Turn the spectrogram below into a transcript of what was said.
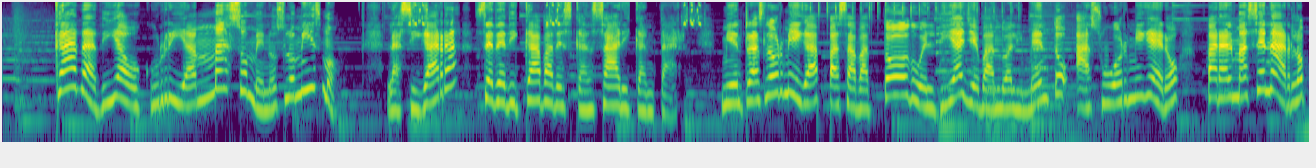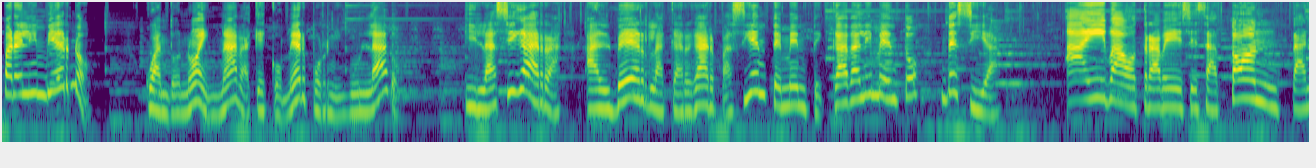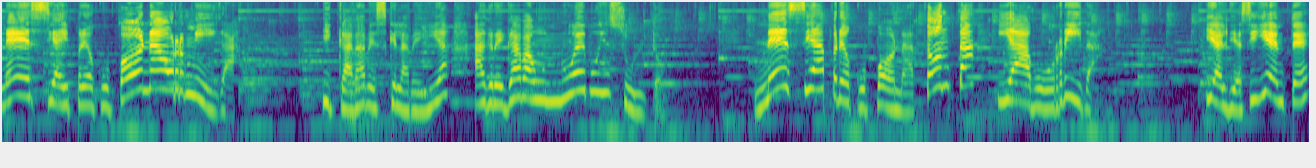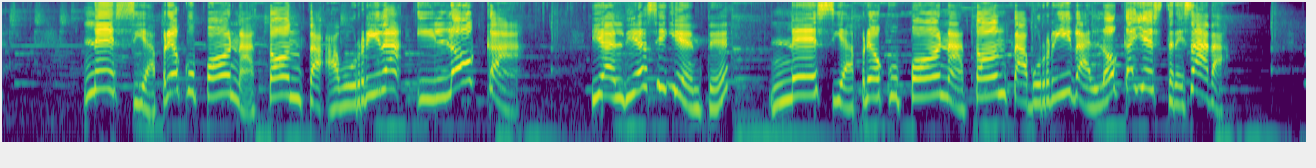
cada día ocurría más o menos lo mismo. La cigarra se dedicaba a descansar y cantar, mientras la hormiga pasaba todo el día llevando alimento a su hormiguero para almacenarlo para el invierno, cuando no hay nada que comer por ningún lado. Y la cigarra, al verla cargar pacientemente cada alimento, decía, Ahí va otra vez esa tonta, necia y preocupona hormiga. Y cada vez que la veía, agregaba un nuevo insulto. Necia, preocupona, tonta y aburrida. Y al día siguiente, necia, preocupona, tonta, aburrida y loca. Y al día siguiente, necia, preocupona, tonta, aburrida, loca y estresada.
